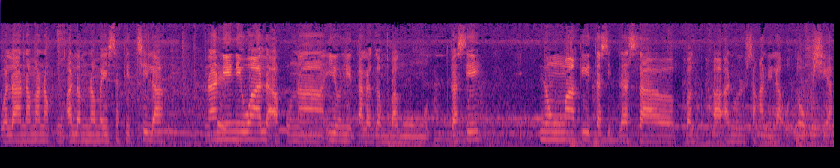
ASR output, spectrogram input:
wala naman akong alam na may sakit sila. Naniniwala ako na iyon ni talagang bangungot. Kasi nung makita sila sa pag ah, ano sa kanila autopsya,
